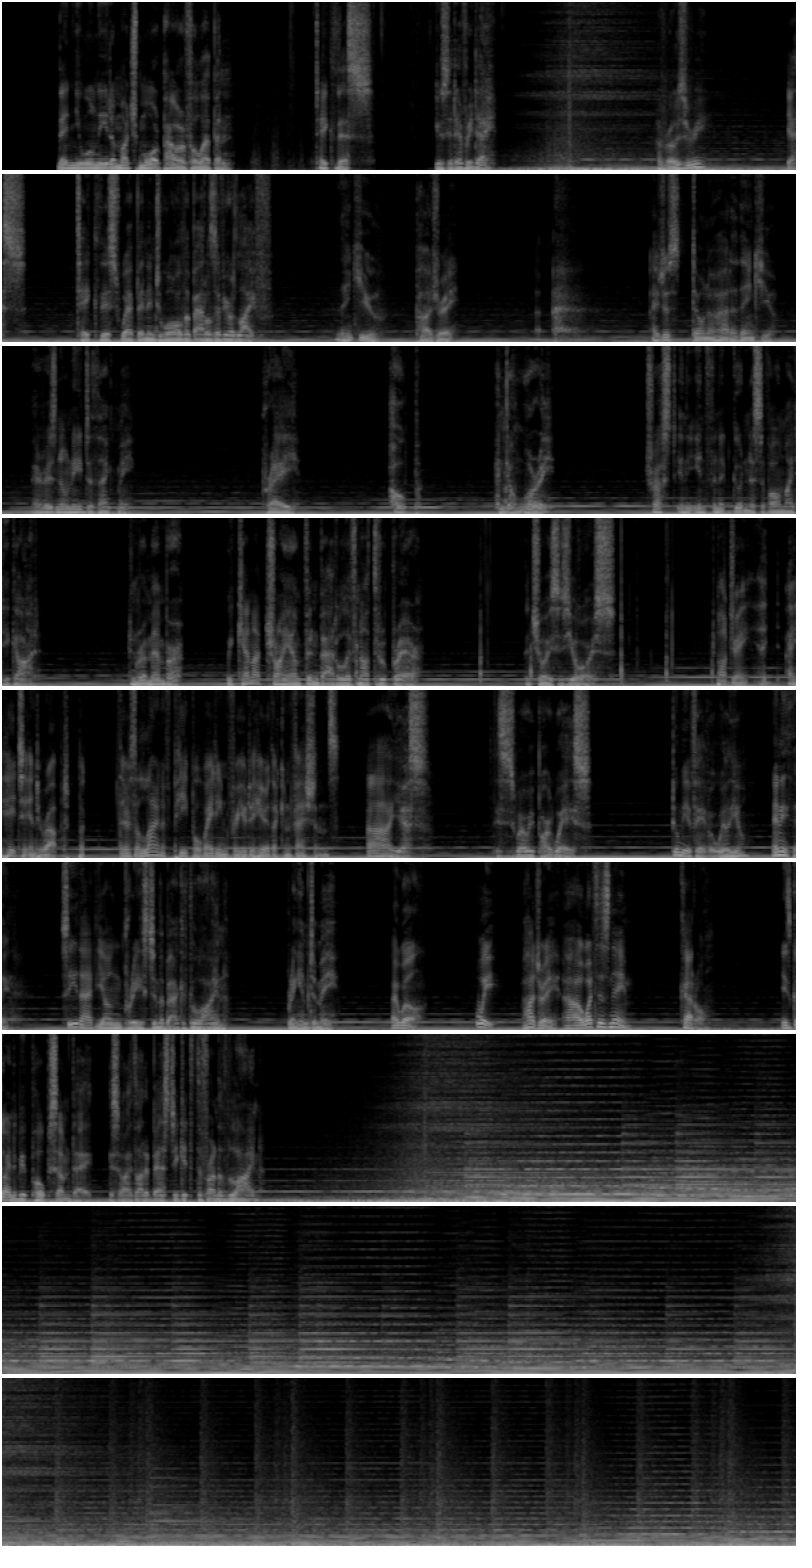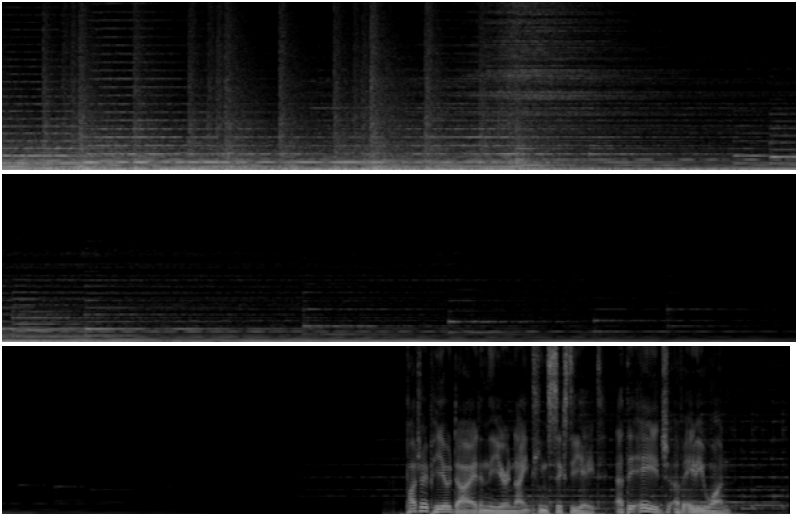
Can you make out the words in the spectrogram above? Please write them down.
Then you will need a much more powerful weapon. Take this. Use it every day. A rosary? Yes. Take this weapon into all the battles of your life. Thank you, Padre. I just don't know how to thank you. There is no need to thank me. Pray, hope, and don't worry. Trust in the infinite goodness of Almighty God. And remember, we cannot triumph in battle if not through prayer. The choice is yours. Padre, I, I hate to interrupt, but there's a line of people waiting for you to hear the confessions. Ah, yes. This is where we part ways. Do me a favor, will you? Anything. See that young priest in the back of the line? Bring him to me. I will. Wait, Padre, uh, what's his name? Karol. He's going to be Pope someday, so I thought it best to get to the front of the line. Padre Pio died in the year 1968 at the age of 81.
